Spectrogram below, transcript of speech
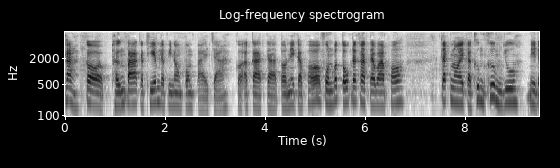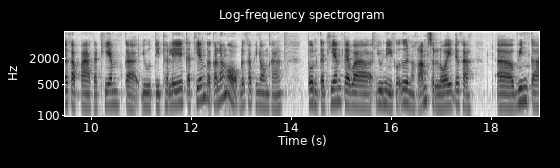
ค่ะ ก็ถึงปลากระเทียมแล้วพี่น้องปองปายจ้ะก็อากาศกะตอนนี้กะพอฝนบ่ตกนะคะแต่ว่าพอจักหน่อยก็คึมคึมอยู่นี่เด้อค่ะปลากระเทียมก็อยู่ติดทะเลกระเทียมก็กำลังออกเด้อค่ะพี่น้องค่ะ ต้นกระเทียมแต่ว่าอยู่นี่เขาเอิ้นรัมสลอยเด้อค่ะอ่าวินกา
